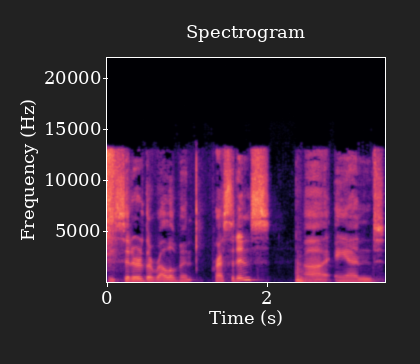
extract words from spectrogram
consider the relevant precedents, uh, and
